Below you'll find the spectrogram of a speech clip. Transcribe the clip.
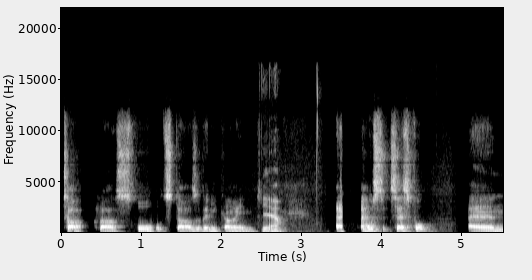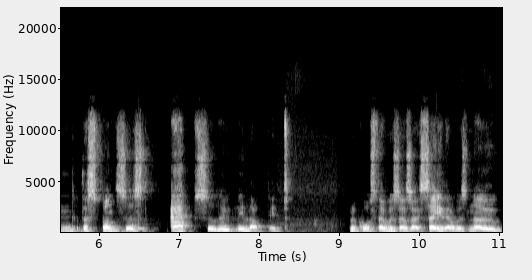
top class sports stars of any kind. Yeah. And that was successful. And the sponsors absolutely loved it. And of course, there was, as I say, there was no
